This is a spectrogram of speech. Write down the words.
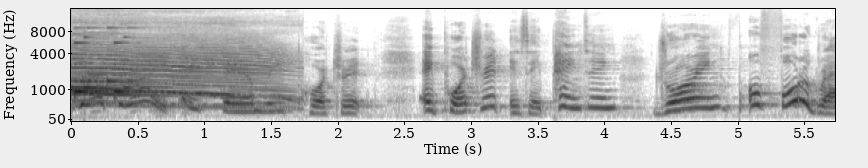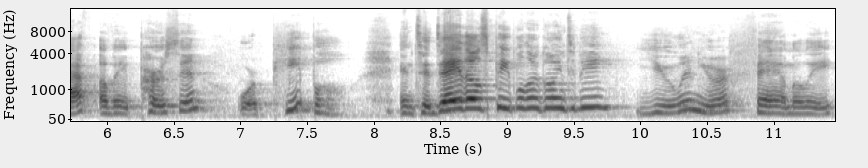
That's right, a family portrait. A portrait is a painting, drawing, or photograph of a person or people. And today those people are going to be you and your family.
